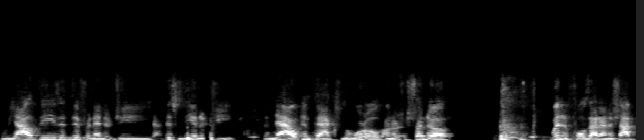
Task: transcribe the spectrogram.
reality is a different energy. This is the energy that now impacts the world on Rosh Hashanah when it falls out on a Shabbos.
